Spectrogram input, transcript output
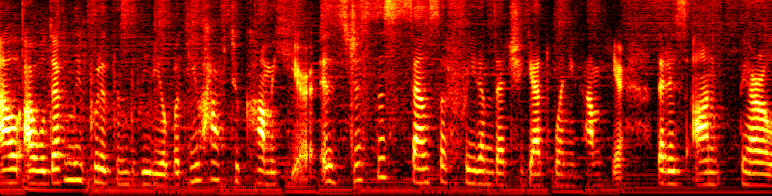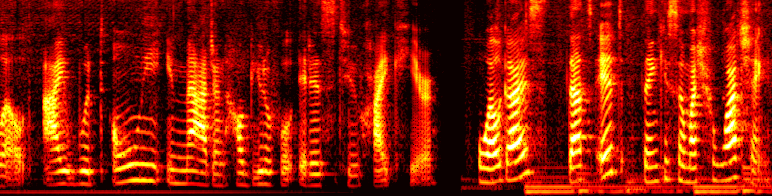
I'll, I will definitely put it in the video, but you have to come here. It's just this sense of freedom that you get when you come here that is unparalleled. I would only imagine how beautiful it is to hike here. Well guys, that's it. Thank you so much for watching.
